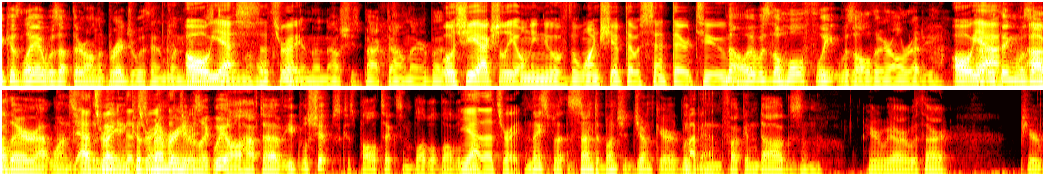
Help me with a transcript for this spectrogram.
because Leia was up there on the bridge with him when he Oh, was yes, doing the whole that's thing, right. and then now she's back down there. But Well, she actually only knew of the one ship that was sent there to. no, it was the whole fleet was all there already. Oh yeah. Everything was all Uh, there at once. that's for the right, meeting, that's Because right, remember, that's he was right. like, "We all have to have equal ships because politics and blah blah blah blah." Yeah, blah. that's right. and they sp- sent a bunch of junkyard My looking fucking dogs, and here we are with our pure.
